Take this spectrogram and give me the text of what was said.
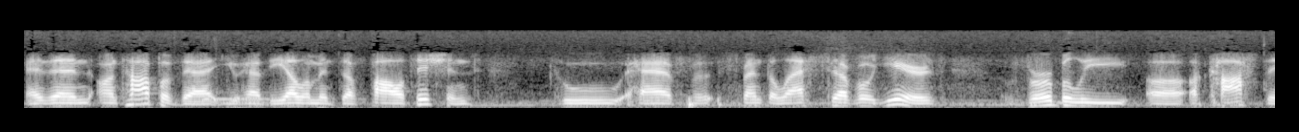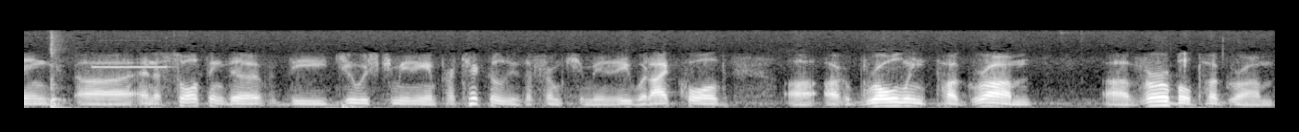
And then on top of that, you have the element of politicians who have spent the last several years verbally uh, accosting uh, and assaulting the, the Jewish community, and particularly the Frum community, what I called uh, a rolling pogrom, uh, verbal pogrom,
